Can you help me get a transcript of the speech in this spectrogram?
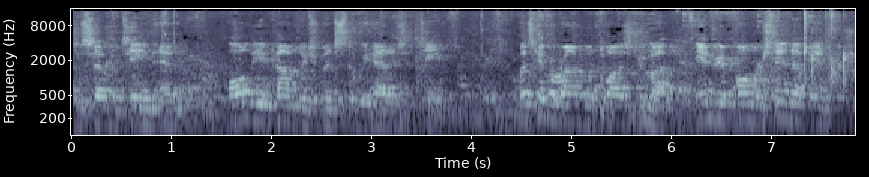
and 17, and all the accomplishments that we had as a team. Let's give a round of applause to uh, Andrea Palmer. Stand up, Andrea.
